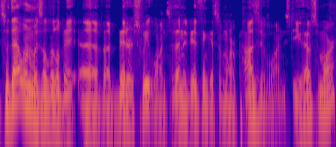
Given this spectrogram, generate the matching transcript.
so that one was a little bit of a bittersweet one. So then I did think of some more positive ones. Do you have some more?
